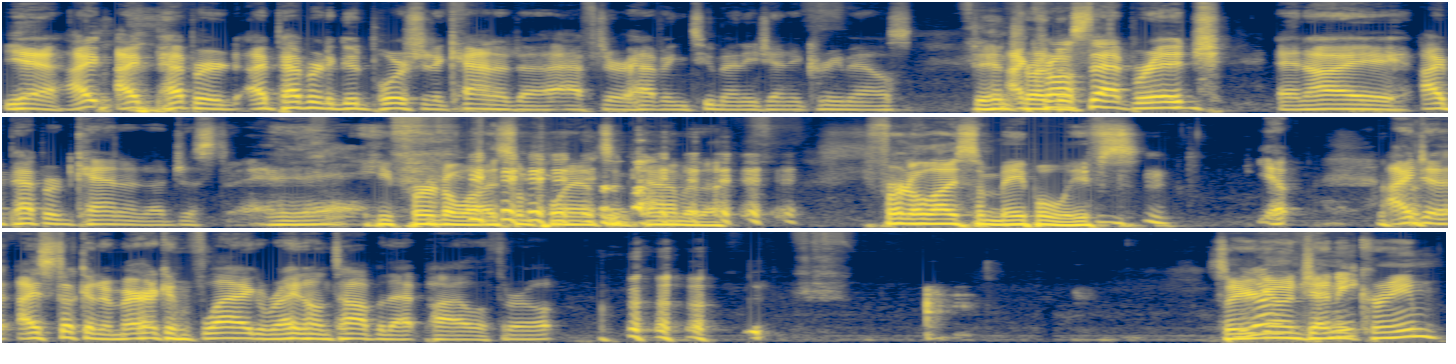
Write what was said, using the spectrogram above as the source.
yeah, I, I peppered I peppered a good portion of Canada after having too many Genny cream ales. Dan I crossed to that bridge and I I peppered Canada just he fertilized some plants in Canada. Fertilized some maple leaves. Yep. I just I stuck an American flag right on top of that pile of throw up. So you're You know, going Genny Genny- cream?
